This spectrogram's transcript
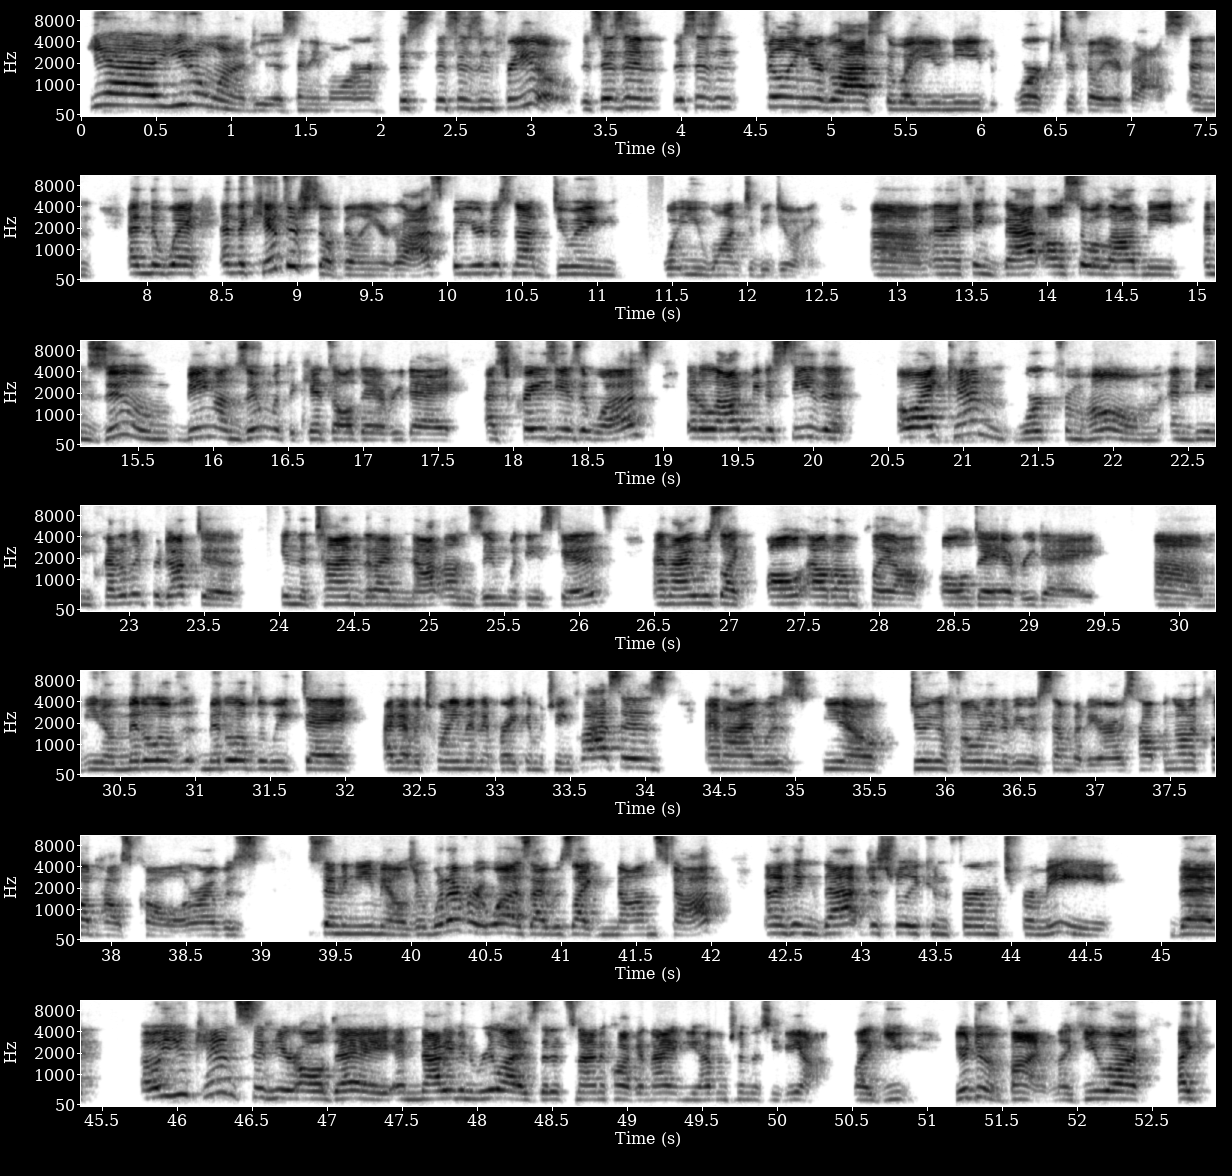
yeah, you don't want to do this anymore. This this isn't for you. This isn't this isn't filling your glass the way you need work to fill your glass. And and the way and the kids are still filling your glass, but you're just not doing what you want to be doing. Um, and I think that also allowed me, and Zoom, being on Zoom with the kids all day, every day, as crazy as it was, it allowed me to see that oh, I can work from home and be incredibly productive in the time that I'm not on Zoom with these kids. And I was like all out on playoff all day, every day. Um, you know, middle of the middle of the weekday, I'd have a 20 minute break in between classes, and I was, you know, doing a phone interview with somebody, or I was hopping on a clubhouse call, or I was sending emails, or whatever it was. I was like nonstop, and I think that just really confirmed for me that oh, you can sit here all day and not even realize that it's nine o'clock at night and you haven't turned the TV on. Like you, you're doing fine. Like you are like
